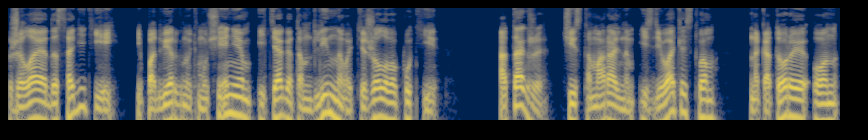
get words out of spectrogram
желая досадить ей и подвергнуть мучениям и тяготам длинного тяжелого пути, а также чисто моральным издевательствам на которые он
